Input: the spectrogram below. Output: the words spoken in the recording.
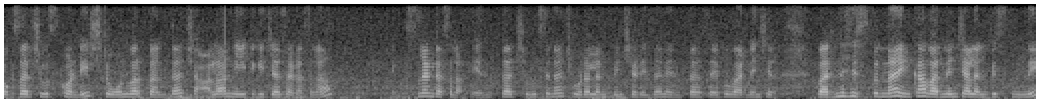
ఒకసారి చూసుకోండి. స్టోన్ వర్క్ అంతా చాలా నీట్గా ఇచ్చేసాడు అసలు. ఎక్సలెంట్ అసలు. ఎంత చూసినా చూడాలనిపించే డిజైన్ ఎంతసేపు వర్ణించ వర్ణిస్తున్నా ఇంకా వర్ణించాలనిపిస్తుంది.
